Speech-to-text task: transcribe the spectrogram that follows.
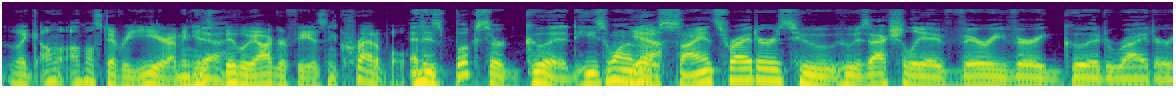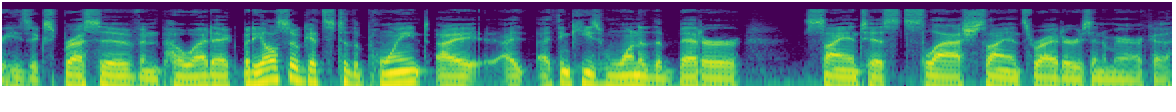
like al- almost every year. I mean, his Yeah. bibliography is incredible. And his books are good. He's one of Yeah. those science writers who, who is actually a very, very good writer. He's expressive and poetic, but he also gets to the point. I, I, I think he's one of the better scientists slash science writers in America.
